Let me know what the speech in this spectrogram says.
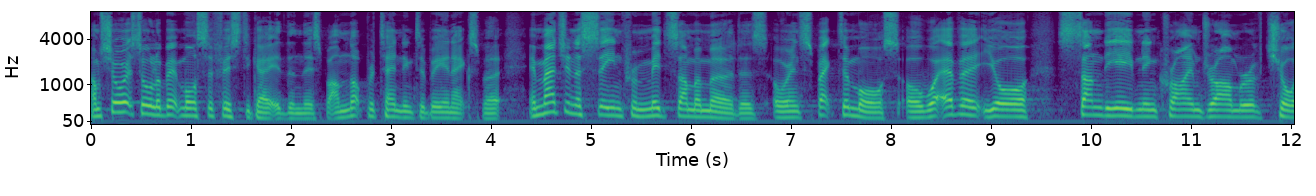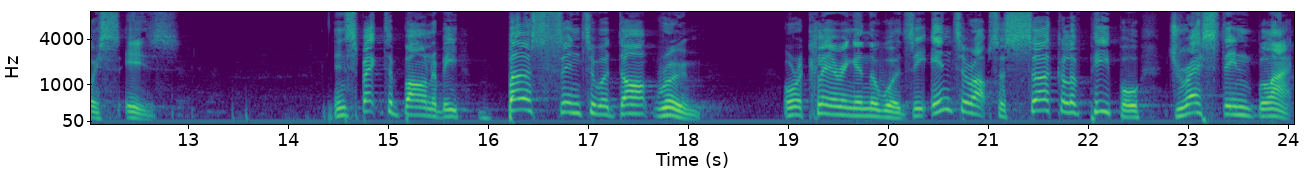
I'm sure it's all a bit more sophisticated than this, but I'm not pretending to be an expert. Imagine a scene from Midsomer Murders or Inspector Morse or whatever your Sunday evening crime drama of choice is. Inspector Barnaby bursts into a dark room or a clearing in the woods. He interrupts a circle of people dressed in black.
